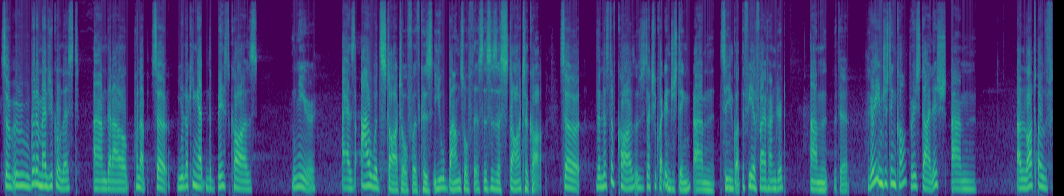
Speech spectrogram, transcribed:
So we've got a magical list um, that I'll put up. So you're looking at the best cars new as I would start off with, because you'll bounce off this. This is a starter car. So the list of cars is actually quite interesting. Um, so you've got the Fiat 500. Um, okay. Very interesting car, very stylish. Um, a lot of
